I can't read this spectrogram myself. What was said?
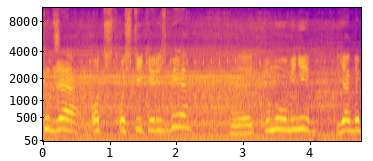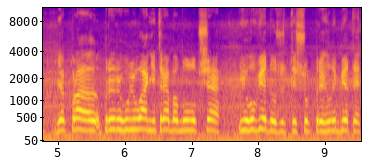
Тут вже от ось стільки різьби, е, тому мені якби, як при регулюванні треба було б ще його видовжити, щоб приглибити,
